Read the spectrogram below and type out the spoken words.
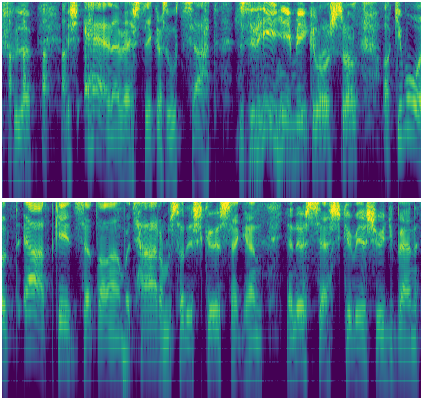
Fülöp, és elnevezték az utcát Zrínyi Miklósról, aki volt át kétszer talán, vagy háromszor is kőszegen, ilyen összeesküvés ügyben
